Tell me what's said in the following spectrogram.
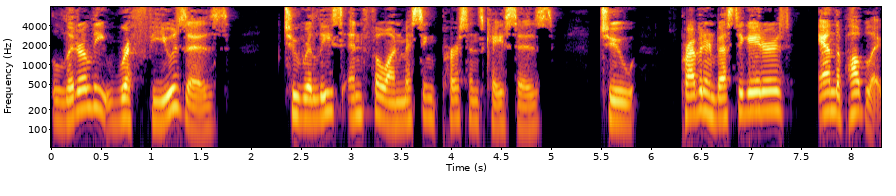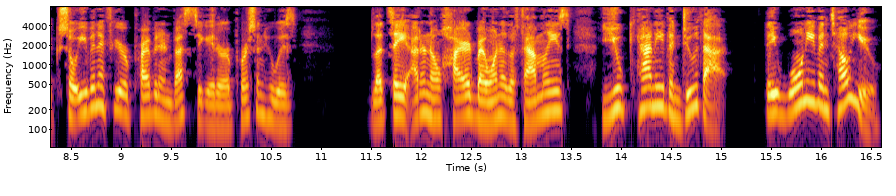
literally refuses to release info on missing persons cases to private investigators and the public. So even if you're a private investigator, a person who is let's say, I don't know, hired by one of the families, you can't even do that. They won't even tell you.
